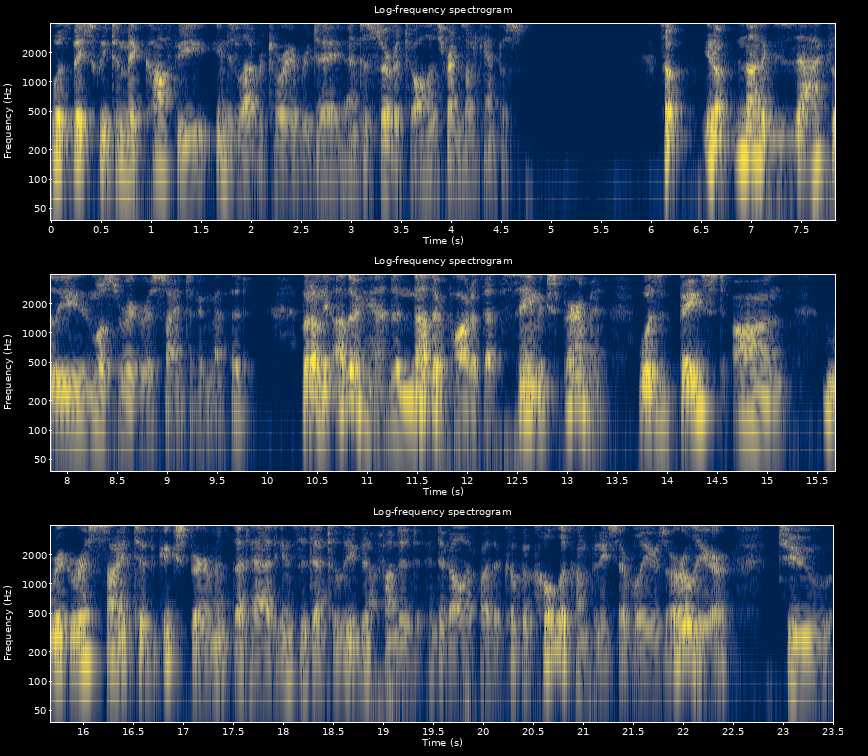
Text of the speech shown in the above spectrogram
was basically to make coffee in his laboratory every day and to serve it to all his friends on campus. So, you know, not exactly the most rigorous scientific method. But on the other hand, another part of that same experiment was based on rigorous scientific experiments that had incidentally been funded and developed by the Coca Cola Company several years earlier to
